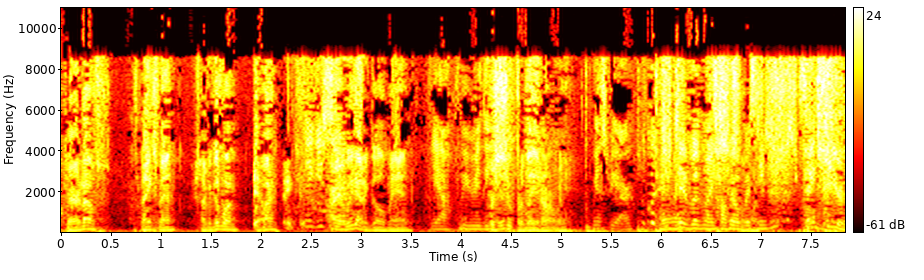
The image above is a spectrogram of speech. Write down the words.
Fair enough. Thanks, man. Have a good one. Bye. Thank you. Thank you, All right, sir. we got to go, man. Yeah, we really We're do. super late, aren't we? Yes, we are. Look what you did with my talk so show much. business. Thanks for your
